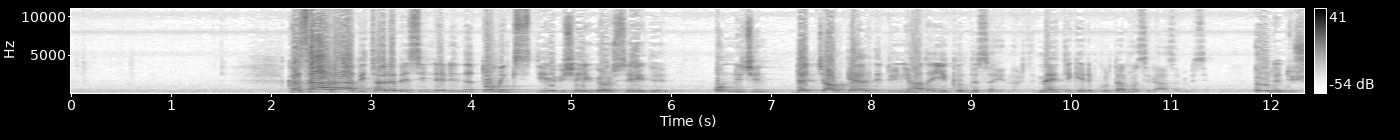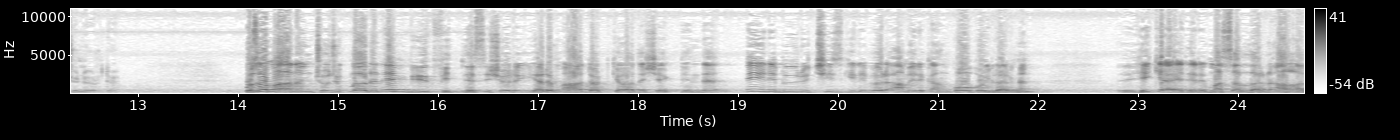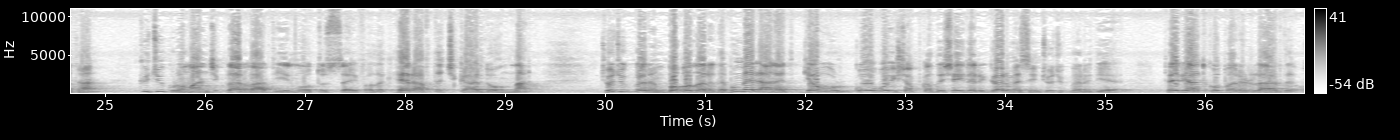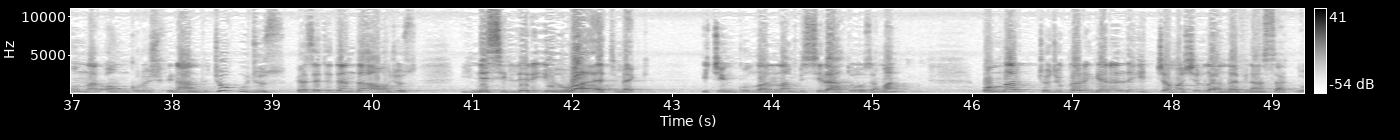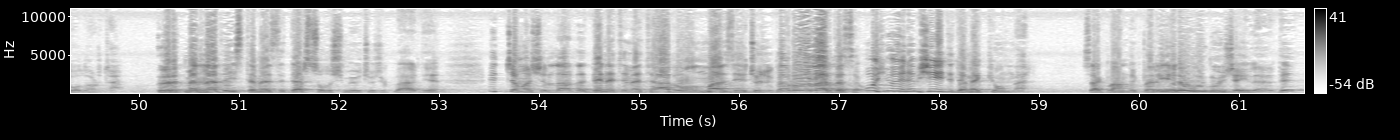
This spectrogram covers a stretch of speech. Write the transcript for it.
Kazara bir talebesinin elinde Tomix diye bir şey görseydi, onun için Deccal geldi dünyada yıkıldı sayılırdı. Mehdi gelip kurtarması lazım bizi. Öyle düşünürdü. O zamanın çocuklarının en büyük fitnesi şöyle yarım A4 kağıdı şeklinde eğri büğrü çizgili böyle Amerikan kovboylarının e, hikayeleri, masallarını anlatan küçük romancıklar vardı 20-30 sayfalık. Her hafta çıkardı onlar. Çocukların babaları da bu melanet gavur, kovboy şapkalı şeyleri görmesin çocukları diye feryat koparırlardı. Onlar 10 kuruş filandı. Çok ucuz. Gazeteden daha ucuz. Nesilleri ihva etmek için kullanılan bir silahtı o zaman. Onlar çocukların genelde iç çamaşırlarında filan saklı olurdu. Öğretmenler de istemezdi ders çalışmıyor çocuklar diye. İç çamaşırlar da denetime tabi olmaz diye çocuklar oralarda o öyle bir şeydi demek ki onlar. Saklandıkları yere uygun şeylerdi.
